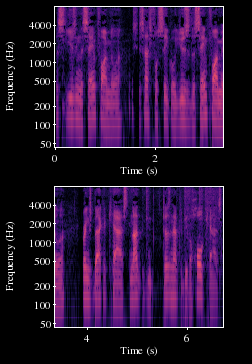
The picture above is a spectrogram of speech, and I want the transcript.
this using the same formula. A successful sequel uses the same formula, brings back a cast. Not doesn't have to be the whole cast,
